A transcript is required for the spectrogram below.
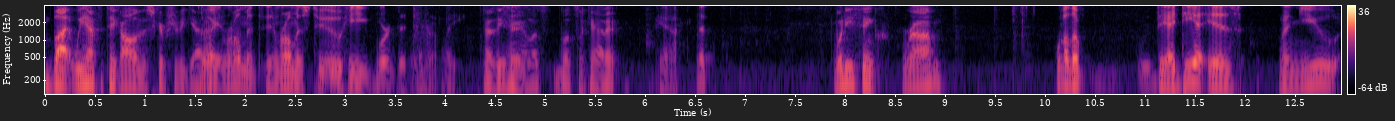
but we have to take all of the scripture together. Wait, in Romans in Romans two, he words it differently. Does he? Hang says- on, let's let's look at it. Yeah, but What do you think, Rob? well, the the idea is when you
